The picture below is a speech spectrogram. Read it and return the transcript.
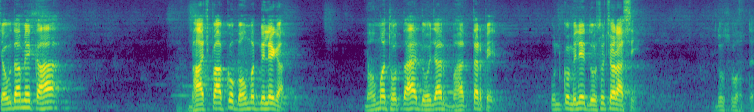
चौदह में कहा, भाजपा को बहुमत मिलेगा। बहुमत होता है दो हज़ार बहत्तर पे। उनको मिले दो सौ चौरासी। दो सौ बहत्तर।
